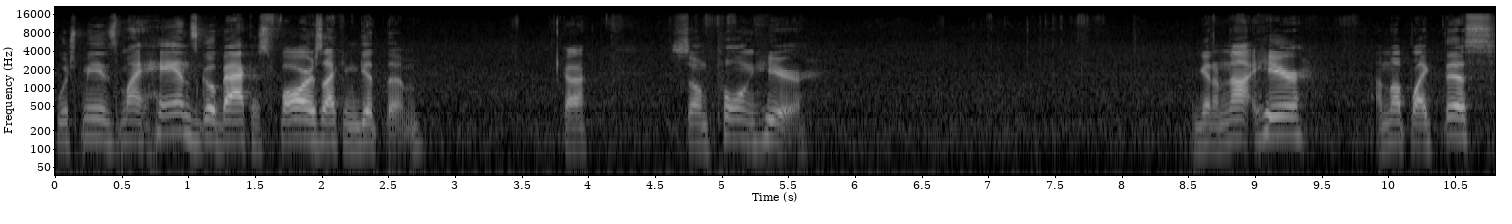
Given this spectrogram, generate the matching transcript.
which means my hands go back as far as I can get them. Okay? So I'm pulling here. Again, I'm not here. I'm up like this.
